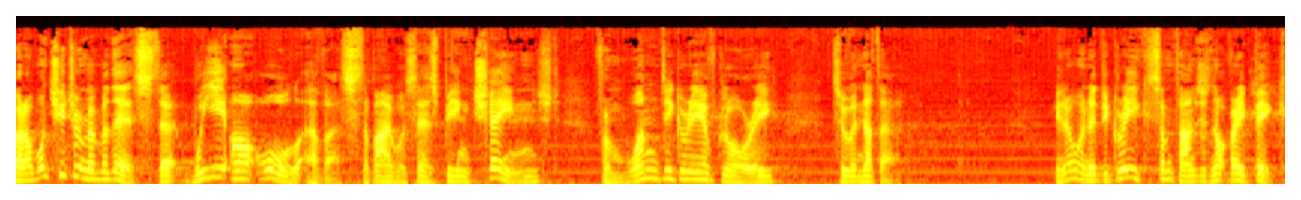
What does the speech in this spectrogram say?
But I want you to remember this that we are all of us, the Bible says, being changed from one degree of glory to another. You know, and a degree sometimes is not very big.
